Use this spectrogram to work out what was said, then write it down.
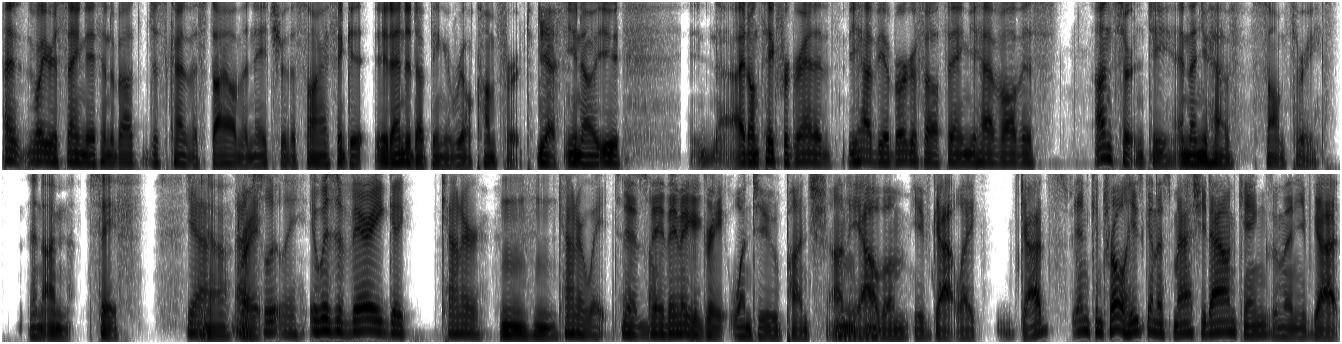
I, what you were saying, Nathan, about just kind of the style and the nature of the song, I think it, it ended up being a real comfort. yes, You know, you I don't take for granted you have the Obergefell thing, you have all this uncertainty, and then you have Psalm three, and I'm safe. Yeah, know, right. absolutely. It was a very good counter hmm counterweight. To yeah. the They they make a great one-two punch on the Mhm. album. You've got like God's in control; He's going to smash you down, Kings, and then you've got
